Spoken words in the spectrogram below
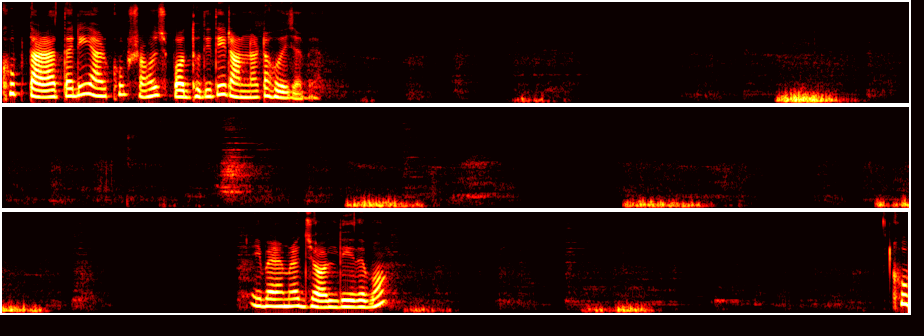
খুব তাড়াতাড়ি আর খুব সহজ পদ্ধতিতেই রান্নাটা হয়ে যাবে। এবার আমরা জল দিয়ে দেব। খুব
